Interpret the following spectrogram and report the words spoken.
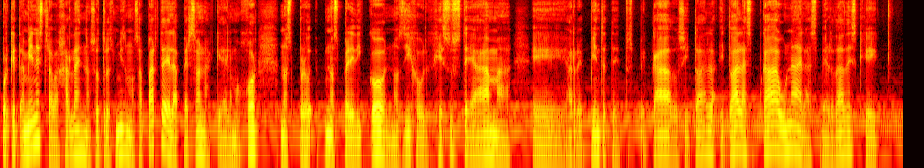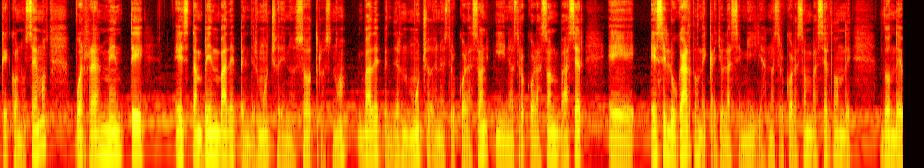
porque también es trabajarla en nosotros mismos, aparte de la persona que a lo mejor nos, nos predicó, nos dijo, Jesús te ama, eh, arrepiéntate de tus pecados y, toda y todas las, cada una de las verdades que, que conocemos, pues realmente es, también va a depender mucho de nosotros, ¿no? Va a depender mucho de nuestro corazón y nuestro corazón va a ser eh, ese lugar donde cayó la semilla. Nuestro corazón va a ser donde, donde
